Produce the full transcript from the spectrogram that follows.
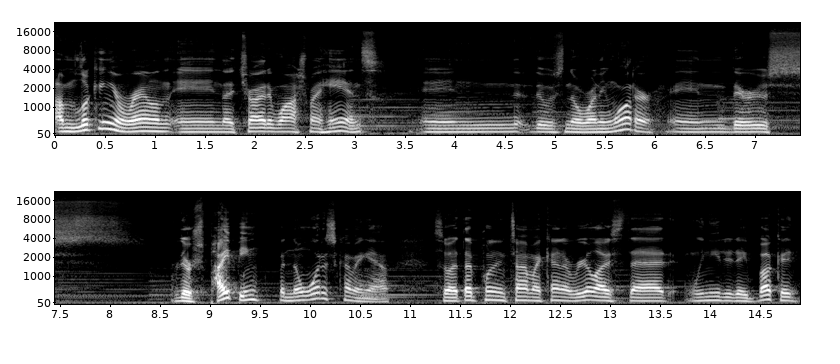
I'm looking around and I try to wash my hands, and there was no running water, and there's there's piping, but no water's coming out. So at that point in time, I kind of realized that we needed a bucket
